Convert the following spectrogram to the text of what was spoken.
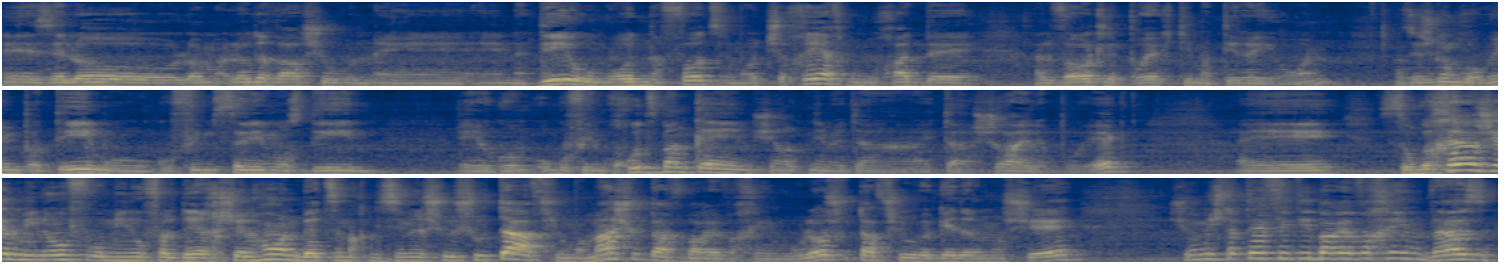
אה, זה לא, לא, לא דבר שהוא אה, אה, נדיר, הוא מאוד נפוץ ומאוד שכיח, במיוחד בהלוואות לפרויקטים עתירי הון. אז יש גם גורמים פרטיים או גופים סמי מוסדיים או גופים חוץ-בנקאיים שנותנים את האשראי לפרויקט. סוג אחר של מינוף הוא מינוף על דרך של הון, בעצם מכניסים איזשהו שותף שהוא ממש שותף ברווחים, והוא לא שותף שהוא בגדר נושה, שהוא משתתף איתי ברווחים, ואז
